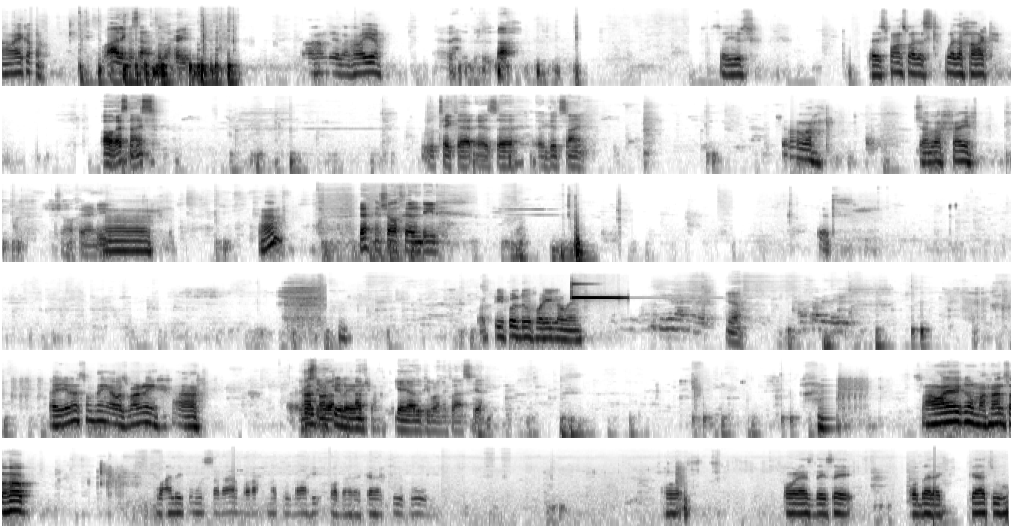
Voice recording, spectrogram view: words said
Assalamualaikum. Walaikum assalam. warahmatullah. How are you? Alhamdulillah. How are you? Alhamdulillah. So you, the response was a, was a heart. Oh, that's nice. We'll take that as a, a good sign. Inshallah. Inshallah khair. Inshallah khair indeed. Uh, huh? Yeah, inshallah khair indeed. What people do for ego, man. Yeah. Uh, you know something? I was wondering. Uh, I'll talk to you later uh, inshallah. yeah, yeah, other people in the class. Yeah. Assalamu alaikum, Mahan Sahab. وعليكم السلام ورحمة الله وبركاته. Or, or as they say, وبركاته.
